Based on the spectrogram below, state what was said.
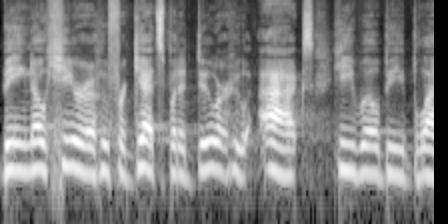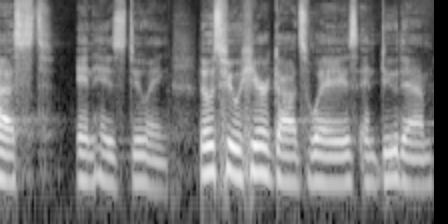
being no hearer who forgets, but a doer who acts, he will be blessed in his doing. Those who hear God's ways and do them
